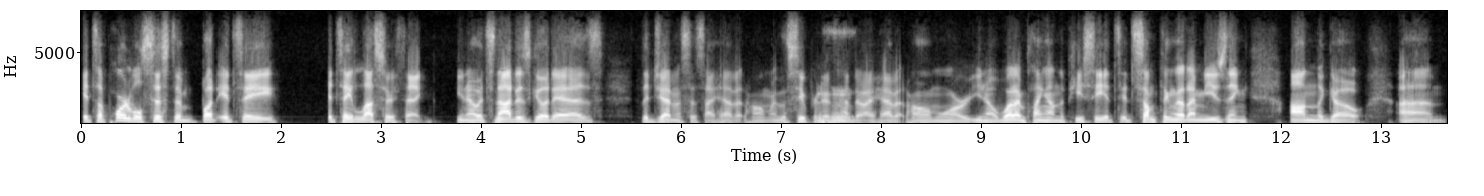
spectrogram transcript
it's a portable system, but it's a it's a lesser thing. You know, it's not as good as the Genesis I have at home or the Super mm-hmm. Nintendo I have at home or you know what I'm playing on the PC. It's it's something that I'm using on the go. Um,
